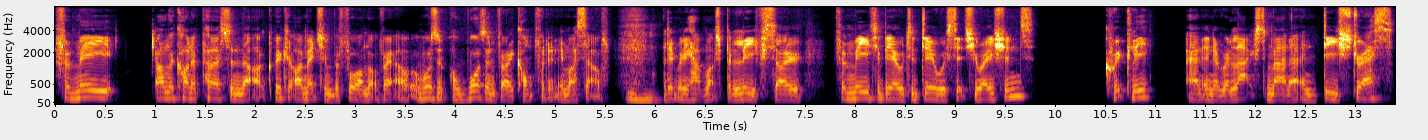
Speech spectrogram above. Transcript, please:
For me, I'm the kind of person that, because I mentioned before, I'm not very, I wasn't, I wasn't very confident in myself. Mm-hmm. I didn't really have much belief. So for me to be able to deal with situations quickly and in a relaxed manner and de stress,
